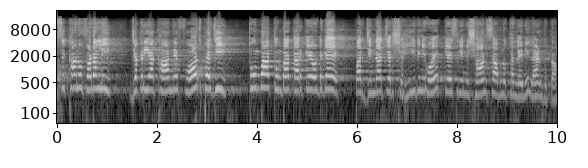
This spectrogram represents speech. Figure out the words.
ਸਿੱਖਾਂ ਨੂੰ ਫੜਨ ਲਈ ਜ਼ਕਰੀਆ ਖਾਨ ਨੇ ਫੌਜ ਭੇਜੀ, ਤੁੰਬਾ ਤੁੰਬਾ ਕਰਕੇ ਉੱਡ ਗਏ। ਪਰ ਜਿੰਨਾ ਚਿਰ ਸ਼ਹੀਦ ਨਹੀਂ ਹੋਏ, ਕੇਸਰੀ ਨਿਸ਼ਾਨ ਸਾਹਿਬ ਨੂੰ ਥੱਲੇ ਨਹੀਂ ਲੈਣ ਦਿੱਤਾ।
